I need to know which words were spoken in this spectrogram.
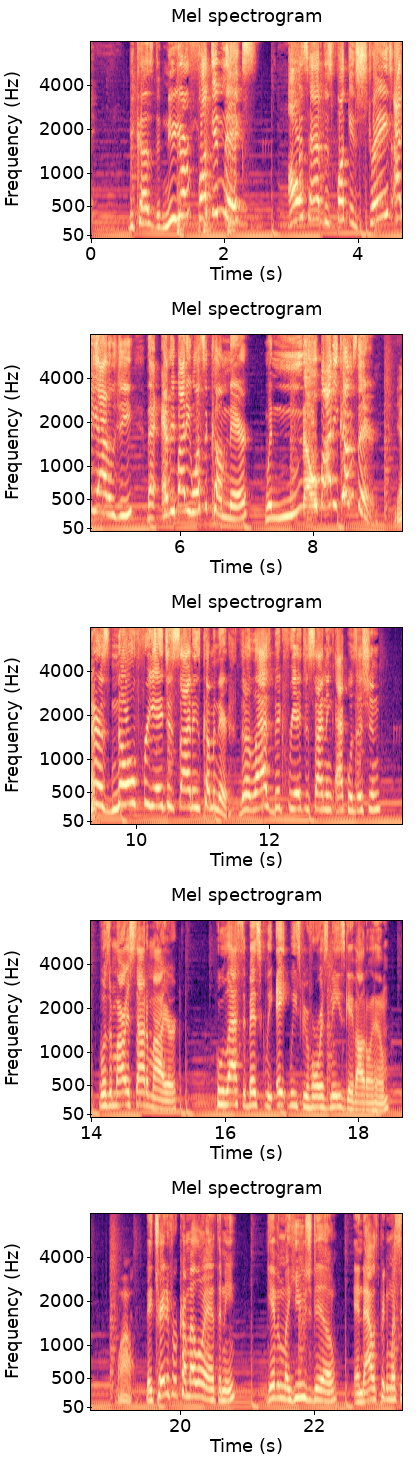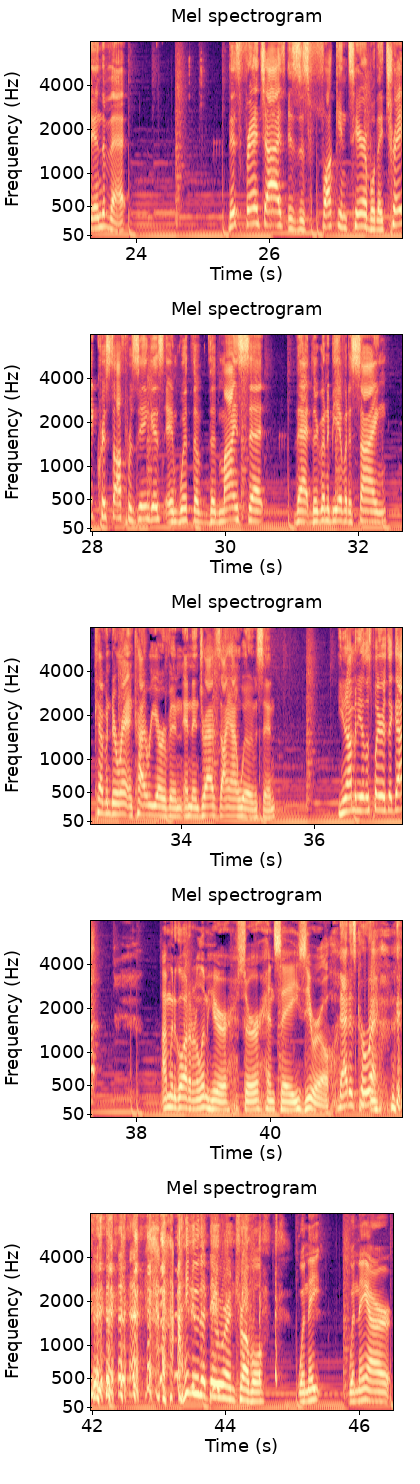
Because the New York fucking Knicks always have this fucking strange ideology that everybody wants to come there when nobody comes there. Yep. There's no free agent signings coming there. Their last big free agent signing acquisition was Amar'e Stoudemire, who lasted basically eight weeks before his knees gave out on him. Wow. They traded for Carmelo Anthony, gave him a huge deal, and that was pretty much the end of that. This franchise is just fucking terrible. They trade Kristaps Porzingis and with the, the mindset that they're going to be able to sign Kevin Durant and Kyrie Irving and then draft Zion Williamson. You know how many of those players they got? I'm gonna go out on a limb here, sir, and say zero. That is correct. I knew that they were in trouble when they when they are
